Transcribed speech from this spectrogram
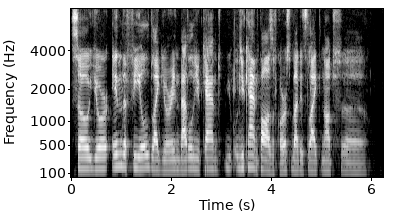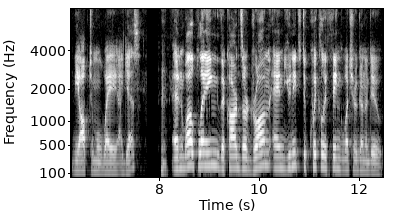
So you're in the field, like you're in battle. You can't you, you can pause, of course, but it's like not uh, the optimal way, I guess. Hmm. And while playing, the cards are drawn, and you need to quickly think what you're gonna do.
